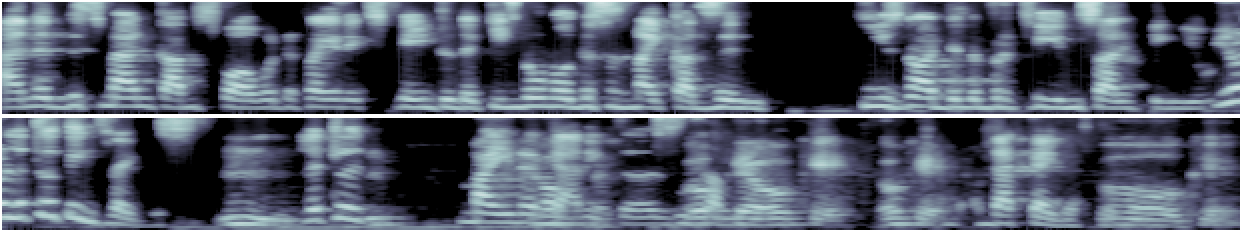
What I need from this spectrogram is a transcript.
And then this man comes forward to try and explain to the king, no, no, this is my cousin. He's not deliberately insulting you. You know, little things like this, Mm. little Mm. minor Okay. characters, Okay, okay, okay. that kind of thing. Oh, okay.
